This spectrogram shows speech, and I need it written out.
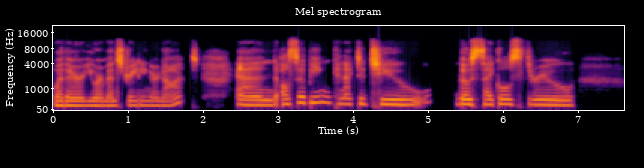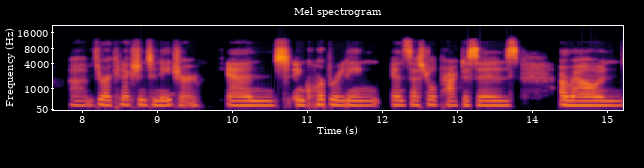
whether you are menstruating or not, and also being connected to those cycles through um, through our connection to nature and incorporating ancestral practices around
